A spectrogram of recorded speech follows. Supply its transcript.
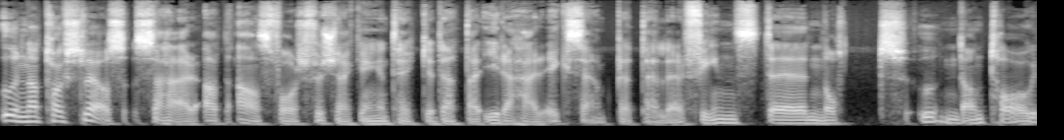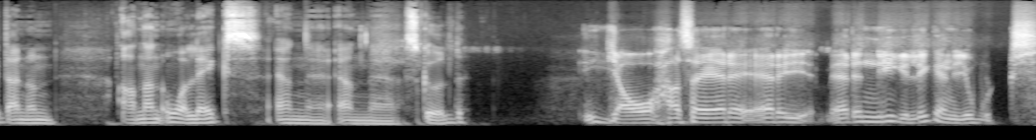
undantagslöst så här att ansvarsförsäkringen täcker detta i det här exemplet eller finns det något undantag där någon annan åläggs en, en eh, skuld? Ja, alltså är det, är det, är det nyligen gjort,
